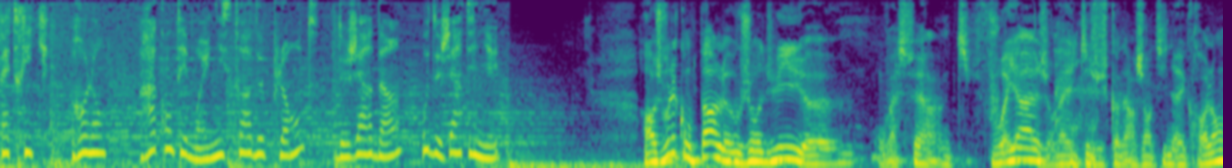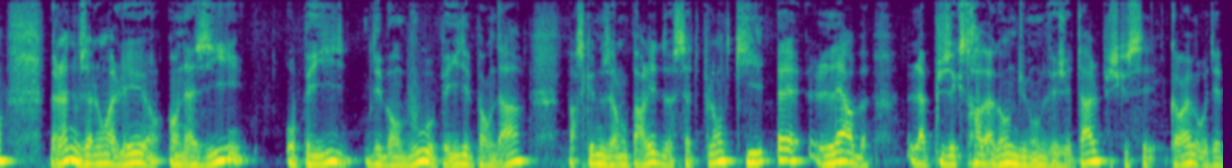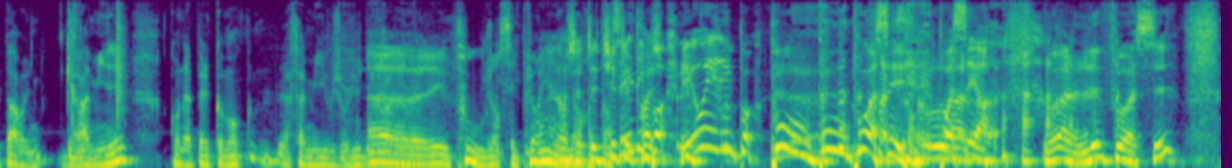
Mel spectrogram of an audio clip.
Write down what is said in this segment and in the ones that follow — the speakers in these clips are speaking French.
Patrick, Roland, racontez-moi une histoire de plante, de jardin ou de jardinier. Alors je voulais qu'on parle aujourd'hui, euh, on va se faire un petit voyage, on a été jusqu'en Argentine avec Roland, mais là nous allons aller en, en Asie, au pays des bambous, au pays des pandas, parce que nous allons parler de cette plante qui est l'herbe la plus extravagante du monde végétal, puisque c'est quand même au départ une graminée qu'on appelle comment la famille aujourd'hui des graminées Euh, les poux, j'en sais plus rien. Non, c'était- presque. po- Mais oui, les po- pou, pou, poissé, poissé. voilà, les poacées.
